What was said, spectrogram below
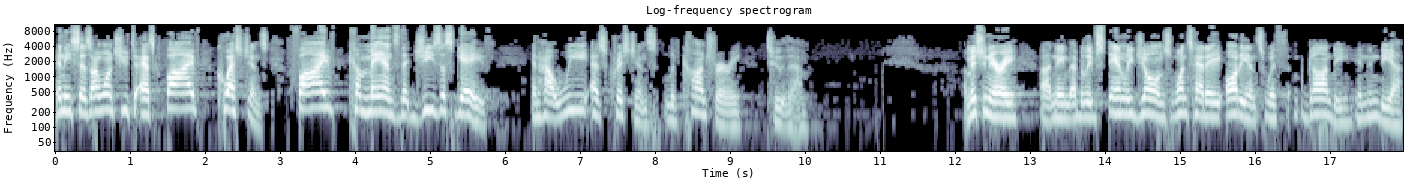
And he says, I want you to ask five questions, five commands that Jesus gave, and how we as Christians live contrary to them. A missionary uh, named, I believe, Stanley Jones once had a audience with Gandhi in India.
